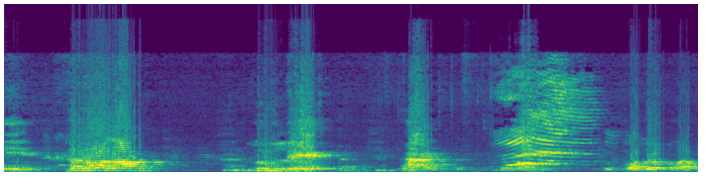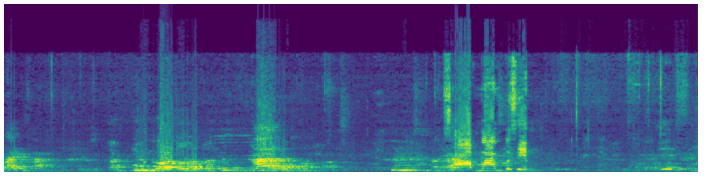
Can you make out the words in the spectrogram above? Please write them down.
นี้ทะเลาะลำรุ่นเลขใช่เดี๋ยวขอโทษขออภัยค่ะขอโทษขอโทษข้าวสามล้านเปอร์เซ็นต์เอฟซี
